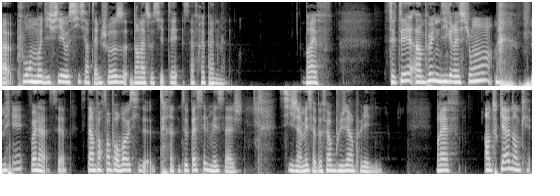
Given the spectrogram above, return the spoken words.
euh, pour modifier aussi certaines choses dans la société, ça ferait pas de mal. Bref, c'était un peu une digression, mais voilà, c'était important pour moi aussi de, de, passer le message, si jamais ça peut faire bouger un peu les lignes. Bref, en tout cas, donc,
